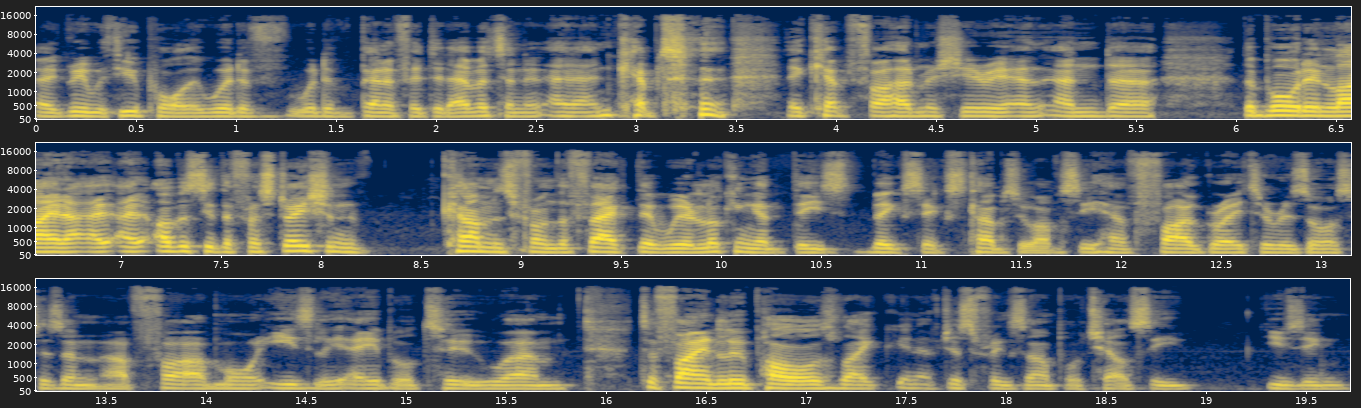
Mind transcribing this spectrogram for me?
I agree with you, Paul. It would have would have benefited Everton and, and kept it kept Farhad Moshiri and, and uh, the board in line. I, I, obviously, the frustration comes from the fact that we're looking at these big six clubs who obviously have far greater resources and are far more easily able to um, to find loopholes. Like you know, just for example, Chelsea using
